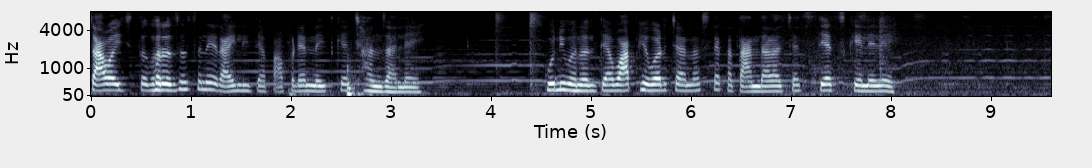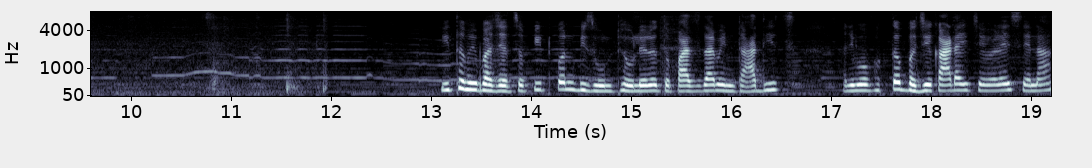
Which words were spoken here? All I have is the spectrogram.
चावायची तर गरजच नाही राहिली त्या पापड्यांना. इतक्या छान झाल्या. आहे कोणी म्हणाल त्या वाफेवरच्या नसत्या का तांदळाच्या? त्याच केलेल्या आहे इथं मी भाज्याचं पीठ पण भिजवून ठेवलेलं होतं पाच दहा मिनटं आधीच. आणि मग फक्त भजी काढायच्या वेळेस आहे ना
